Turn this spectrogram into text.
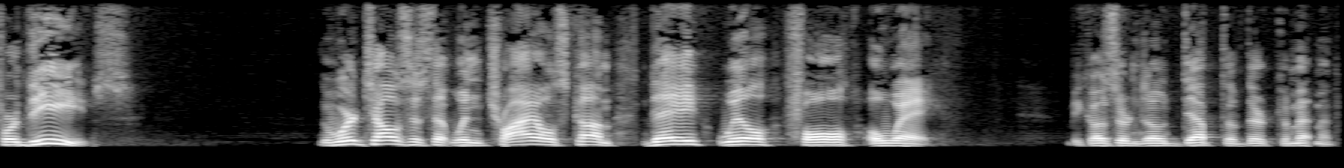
For these, the word tells us that when trials come, they will fall away because there's no depth of their commitment,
